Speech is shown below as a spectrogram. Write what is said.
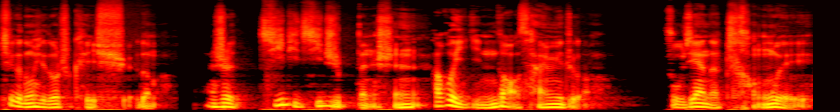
这个东西都是可以学的嘛。但是激励机制本身，它会引导参与者逐渐的成为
